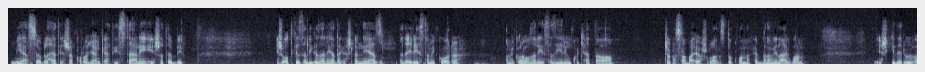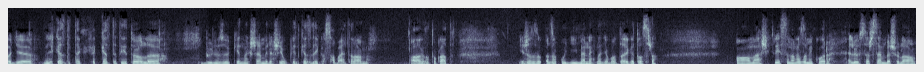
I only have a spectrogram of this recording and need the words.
milyen szög lehet, és akkor hogyan kell tisztelni, és a többi. És ott kezd el igazán érdekes lenni ez. Hát egyrészt, amikor, amikor ahhoz a részhez érünk, hogy hát a, csak a szabályos alakzatok vannak ebben a világban, és kiderül, hogy, hogy kezdetek, kezdetétől bűnözőként, meg semmire se jóként kezelik a szabálytalan alakzatokat, és azok, azok úgy így mennek nagyjából a Taigatoszra. A másik része meg az, amikor először szembesül a,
